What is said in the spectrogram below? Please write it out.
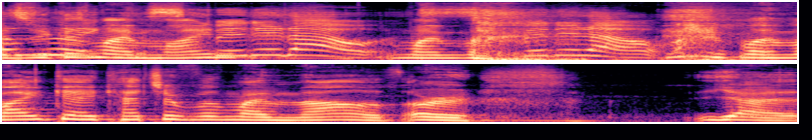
It's I'm because like, my mind- spit it out, my- spit it out. my mind can't catch up with my mouth, or yeah,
